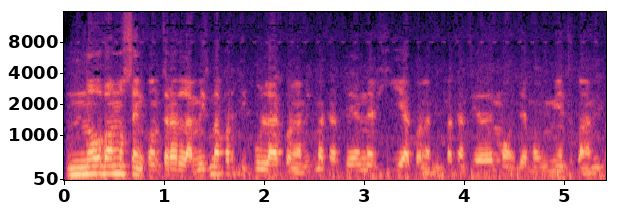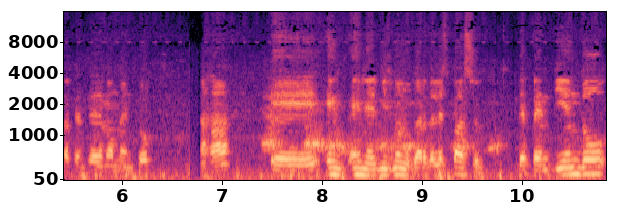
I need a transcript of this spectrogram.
no vamos a encontrar la misma partícula con la misma cantidad de energía, con la misma cantidad de, de movimiento, con la misma cantidad de momento ajá, eh, en, el mismo lugar del espacio. Dependiendo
